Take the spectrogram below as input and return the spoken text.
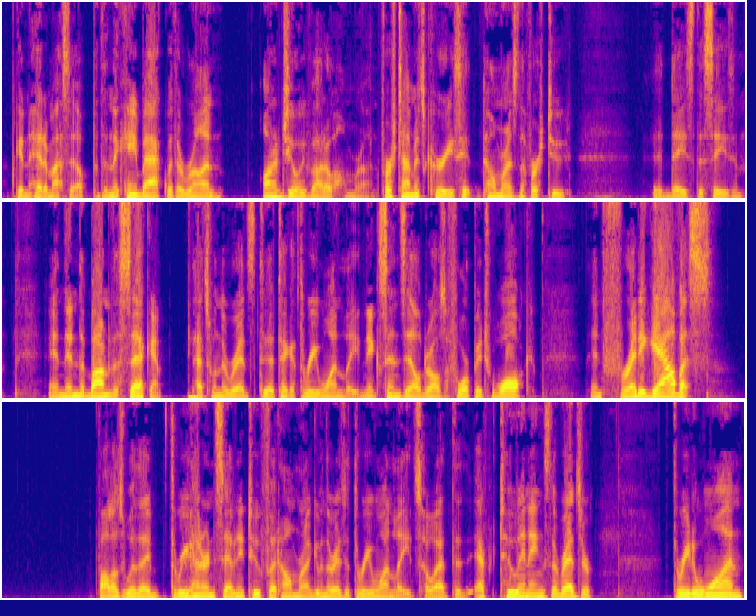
I'm getting ahead of myself, but then they came back with a run on a Joey Votto home run. First time in his career he's hit home runs in the first two eh, days of the season. And then the bottom of the second, that's when the Reds take a 3-1 lead. Nick Senzel draws a four-pitch walk. and Freddie Galvis follows with a 372-foot home run, giving the Reds a 3-1 lead. So the, after two innings, the Reds are 3 to 1.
